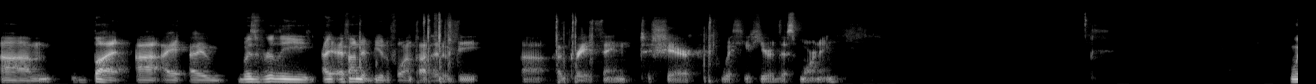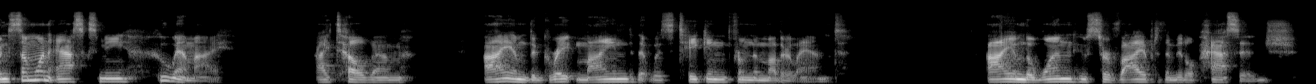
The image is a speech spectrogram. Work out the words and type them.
Um, but uh, I, I, was really, I, I, found it beautiful and thought that it would be uh, a great thing to share with you here this morning. When someone asks me, Who am I? I tell them, I am the great mind that was taken from the motherland. I am the one who survived the Middle Passage.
